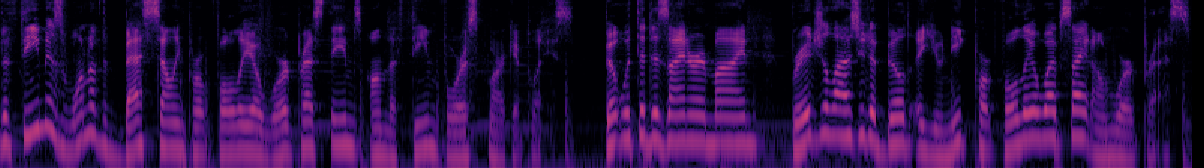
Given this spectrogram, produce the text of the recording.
The theme is one of the best selling portfolio WordPress themes on the ThemeForest marketplace. Built with the designer in mind, Bridge allows you to build a unique portfolio website on WordPress.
